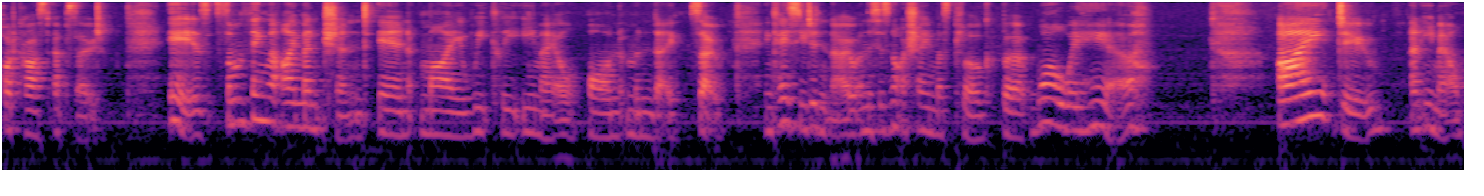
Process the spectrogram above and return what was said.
podcast episode is something that I mentioned in my weekly email on Monday. So, in case you didn't know, and this is not a shameless plug, but while we're here, I do an email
